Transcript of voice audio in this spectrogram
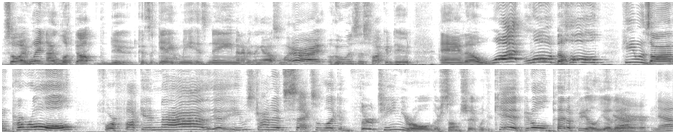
So I went and I looked up the dude because it gave me his name and everything else. I'm like, all right, who is this fucking dude? And uh, what? Lo and behold, he was on parole for fucking. Uh, he was trying to have sex with like a 13 year old or some shit with a kid. Good old pedophilia yeah. there. Yeah.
